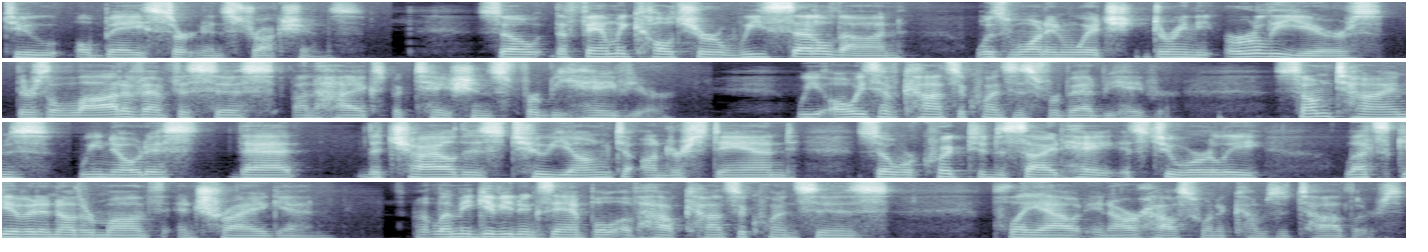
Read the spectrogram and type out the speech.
to obey certain instructions. So the family culture we settled on was one in which, during the early years, there's a lot of emphasis on high expectations for behavior. We always have consequences for bad behavior. Sometimes we notice that the child is too young to understand, so we're quick to decide, hey, it's too early, let's give it another month and try again. But let me give you an example of how consequences play out in our house when it comes to toddlers.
